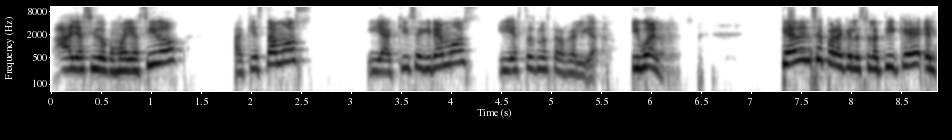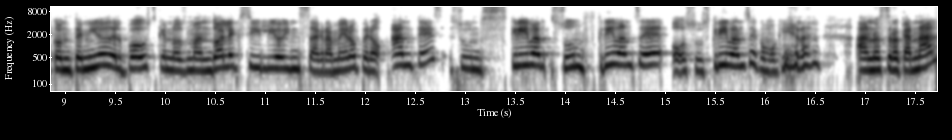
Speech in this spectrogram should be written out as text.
haya sido como haya sido, aquí estamos y aquí seguiremos y esta es nuestra realidad. Y bueno, Quédense para que les platique el contenido del post que nos mandó al exilio Instagramero, pero antes suscríbanse o suscríbanse como quieran a nuestro canal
